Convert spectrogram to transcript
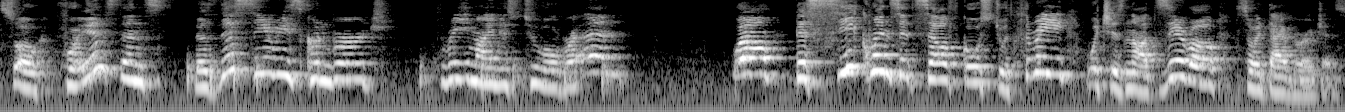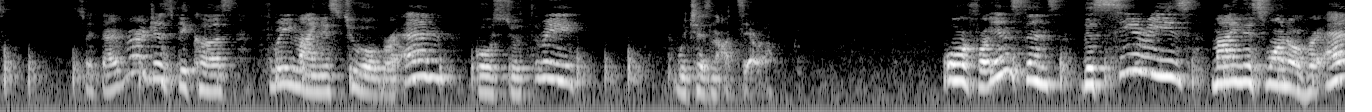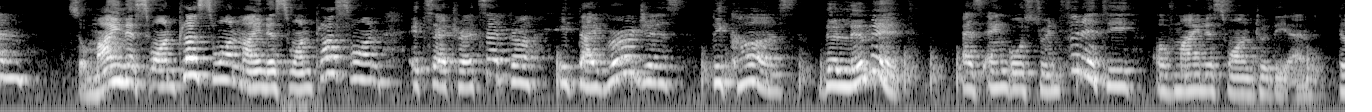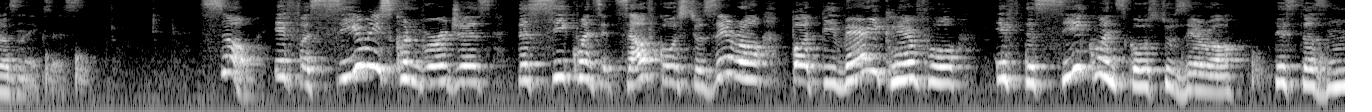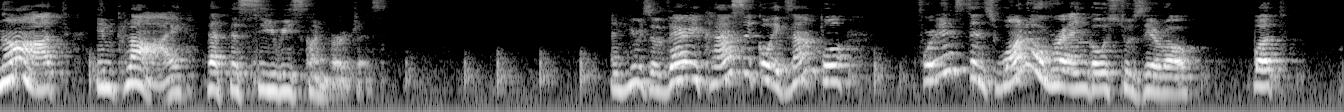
So, for instance, does this series converge 3 minus 2 over n? Well, the sequence itself goes to 3, which is not 0, so it diverges. So it diverges because 3 minus 2 over n goes to 3, which is not 0. Or for instance, the series minus 1 over n so minus 1 plus 1, minus 1 plus 1, etc., etc. It diverges because the limit as n goes to infinity of minus 1 to the n doesn't exist. So if a series converges, the sequence itself goes to 0, but be very careful if the sequence goes to 0, this does not imply that the series converges. And here's a very classical example. For instance, 1 over n goes to 0, but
